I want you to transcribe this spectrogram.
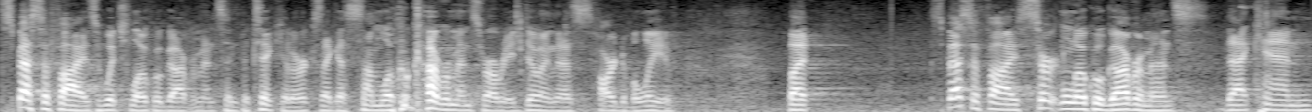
specifies which local governments in particular, because I guess some local governments are already doing this, hard to believe, but specifies certain local governments that can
